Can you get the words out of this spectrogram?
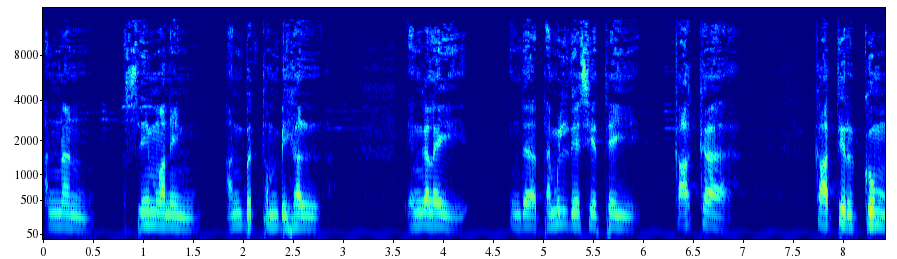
அண்ணன் சீமானின் அன்பு தம்பிகள் எங்களை இந்த தமிழ் தேசியத்தை காக்க காத்திருக்கும்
